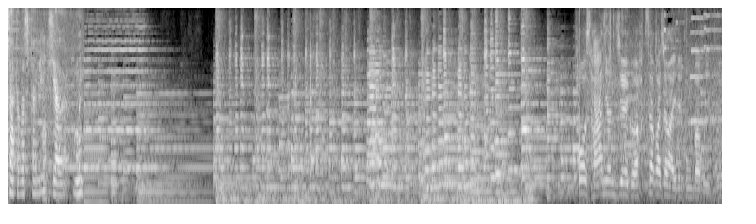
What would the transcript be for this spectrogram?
20-го столетия мы 또 4년제 그 학사 과정 아이들이 공부하고 있고요.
